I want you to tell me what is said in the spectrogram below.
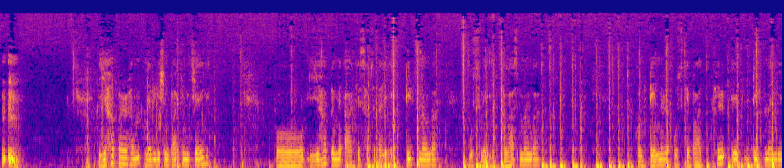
यहाँ पर हम नेविगेशन बार के नीचे आएँगे। और यहाँ पे मैं आके सबसे पहले एक डिव बनाऊँगा, उसमें एक क्लास बनाऊँगा कंटेनर उसके बाद फिर एक डिव बनाएँगे।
